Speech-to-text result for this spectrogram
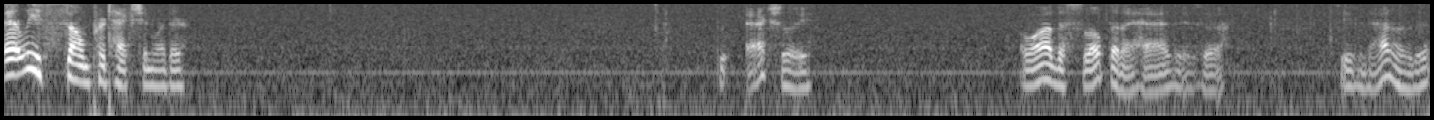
at least some protection with her. Actually a lot of the slope that I had is uh it's evened out a little bit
